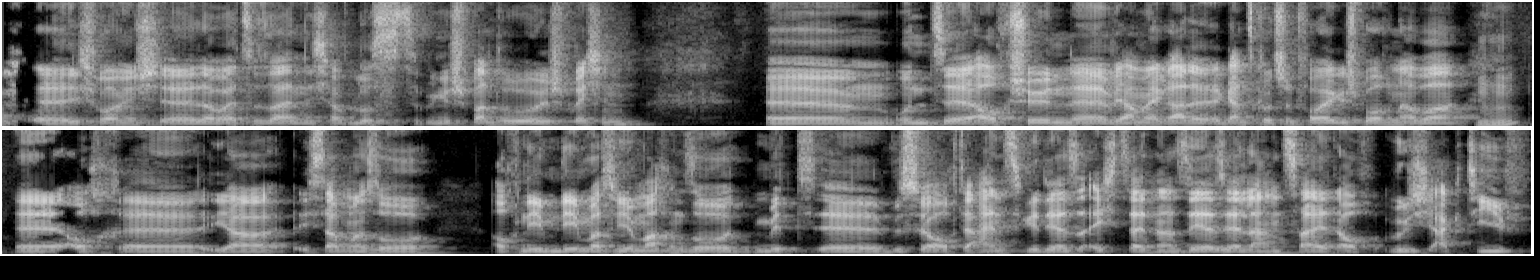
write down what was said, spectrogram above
ich, äh, ich freue mich äh, dabei zu sein. Ich habe Lust, bin gespannt, worüber wir sprechen. Ähm, und äh, auch schön, äh, wir haben ja gerade ganz kurz schon vorher gesprochen, aber mhm. auch, ja, ich sag mal so, auch neben dem, was wir machen, so mit, äh, bist du ja auch der Einzige, der echt seit einer sehr, sehr langen Zeit auch wirklich aktiv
